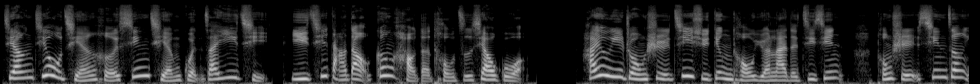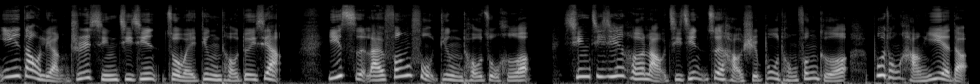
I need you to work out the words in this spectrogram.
将旧钱和新钱滚在一起，以期达到更好的投资效果。还有一种是继续定投原来的基金，同时新增一到两只新基金作为定投对象，以此来丰富定投组合。新基金和老基金最好是不同风格、不同行业的，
